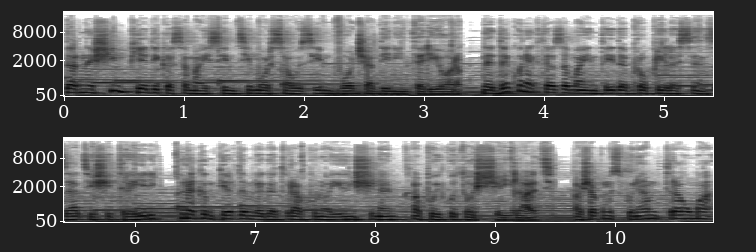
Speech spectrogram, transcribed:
dar ne și împiedică să mai simțim simțim ori să auzim vocea din interior. Ne deconectează mai întâi de propriile senzații și trăiri până când pierdem legătura cu noi înșine, apoi cu toți ceilalți. Așa cum spuneam, trauma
